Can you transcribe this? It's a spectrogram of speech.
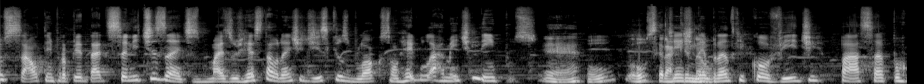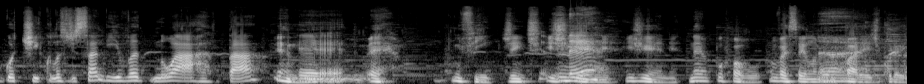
o sal tem propriedades sanitizantes, mas o restaurante diz que os blocos são regularmente limpos. É, ou, ou será Gente, que não? lembrando que Covid passa por gotículas de saliva no ar, tá? É, É. é. Enfim, gente, higiene, higiene, né? Por favor, não vai sair lambendo Ah. parede por aí.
